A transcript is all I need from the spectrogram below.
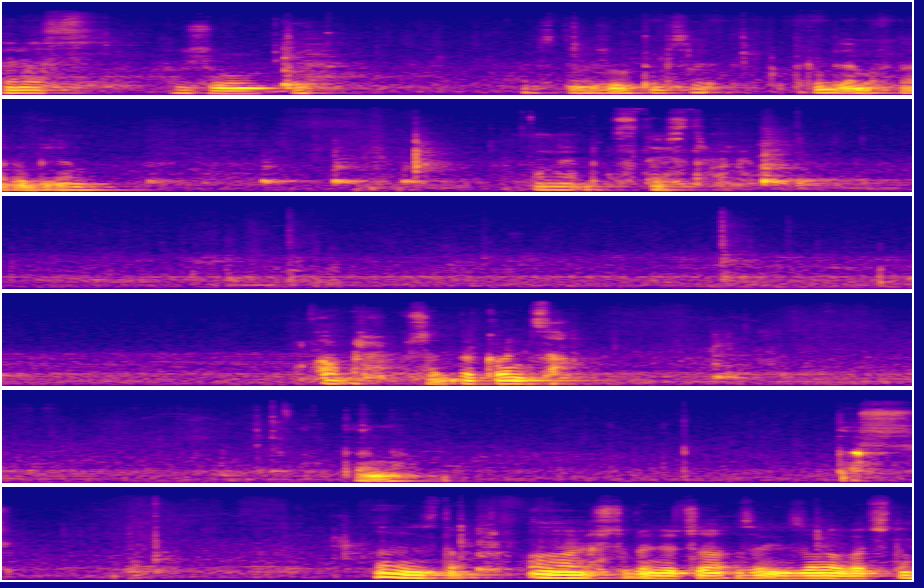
Teraz żółty. Z tym żółtym sobie problemów narobiłem. No miał być z tej strony. Dobra, wszedł do końca. no jest dobrze. O, jeszcze będzie trzeba zaizolować to.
